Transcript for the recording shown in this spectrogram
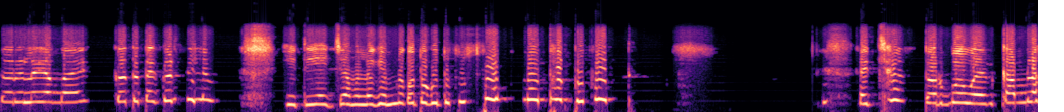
তোর আমায় কতটা করছিলাম হিতি এই যে আমার লগে কত কত আচ্ছা তোর বউয়ের কামলা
